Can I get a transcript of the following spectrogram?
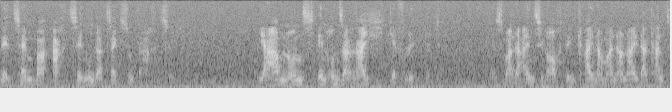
Dezember 1886. Wir haben uns in unser Reich geflüchtet. Es war der einzige Ort, den keiner meiner Neider kannte.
